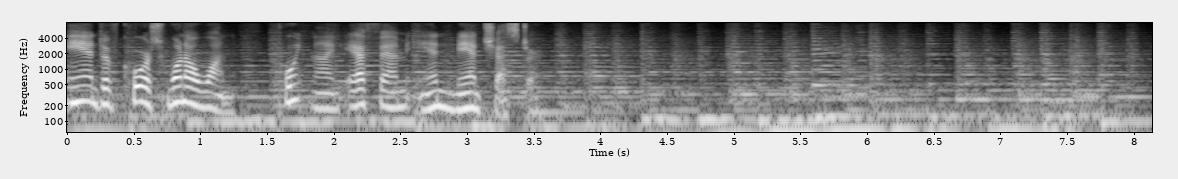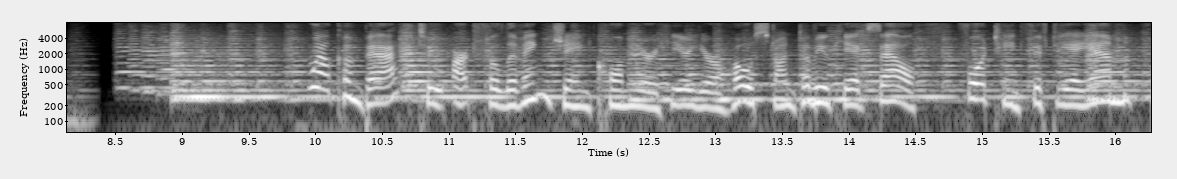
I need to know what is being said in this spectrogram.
and of course 101.9 fm in manchester. Welcome back to Artful Living. Jane Cormier here, your host on WKXL, 1450 AM,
